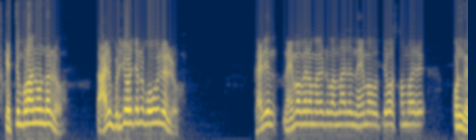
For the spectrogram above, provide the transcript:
സ്കെച്ചും പ്ലാനും ഉണ്ടല്ലോ. ആരും പിടിച്ചു പോവില്ലല്ലോ. കാര്യം നിയമപരമായിട്ട് വന്നാലും നിയമ ഉദ്യോഗസ്ഥന്മാർ ഉണ്ട്.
